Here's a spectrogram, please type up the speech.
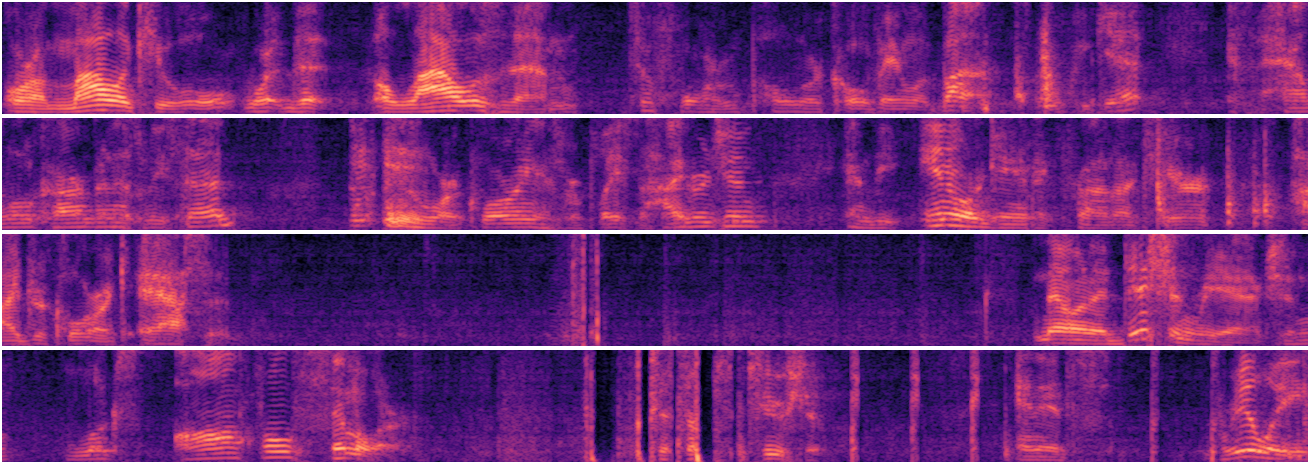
or a molecule that allows them to form polar covalent bonds. What we get is a halocarbon, as we said, where chlorine has replaced a hydrogen, and the inorganic product here, hydrochloric acid. Now an addition reaction looks awful similar to substitution. And it's really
